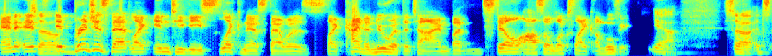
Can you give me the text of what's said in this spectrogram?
and it so- it bridges that like MTV slickness that was like kind of new at the time, but still also looks like a movie. Yeah. So it's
